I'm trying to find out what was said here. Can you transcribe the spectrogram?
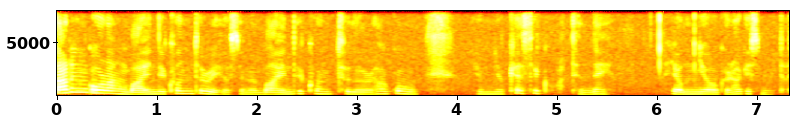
다른 거랑 마인드 컨트롤 있었으면 마인드 컨트롤하고 염력했을 것 같은데 염력을 하겠습니다.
